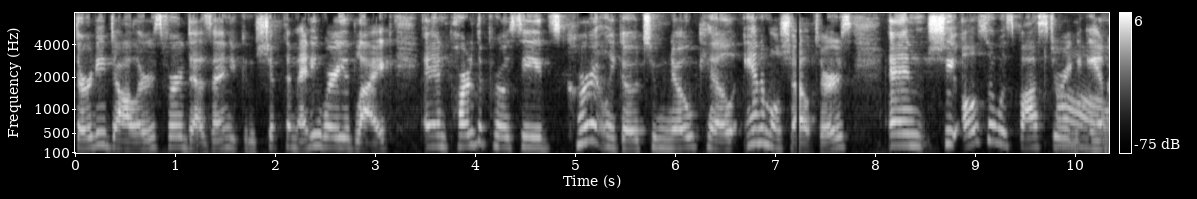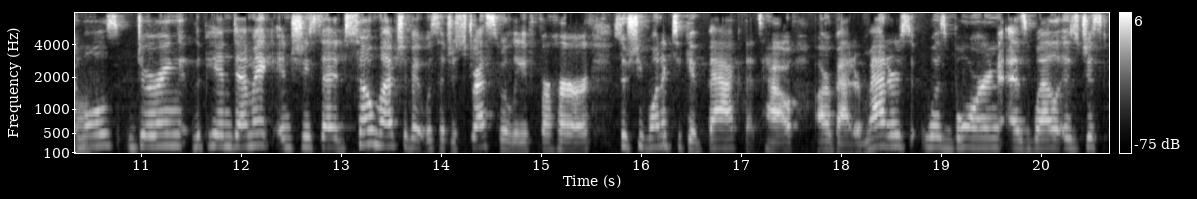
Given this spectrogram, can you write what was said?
$30 for a dozen. You can ship them anywhere you'd like. And part of the proceeds currently go to no kill animal shelters. And she also was fostering Aww. animals during the pandemic. And she said so much of it was such a stress relief for her. So she wanted to give back. That's how Our Batter Matters was born, as well as just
